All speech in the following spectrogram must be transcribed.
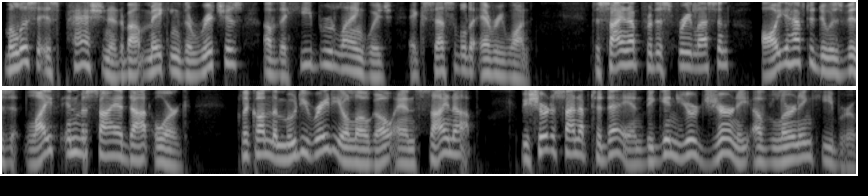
Melissa is passionate about making the riches of the Hebrew language accessible to everyone. To sign up for this free lesson, all you have to do is visit lifeinmessiah.org. Click on the Moody Radio logo and sign up. Be sure to sign up today and begin your journey of learning Hebrew.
